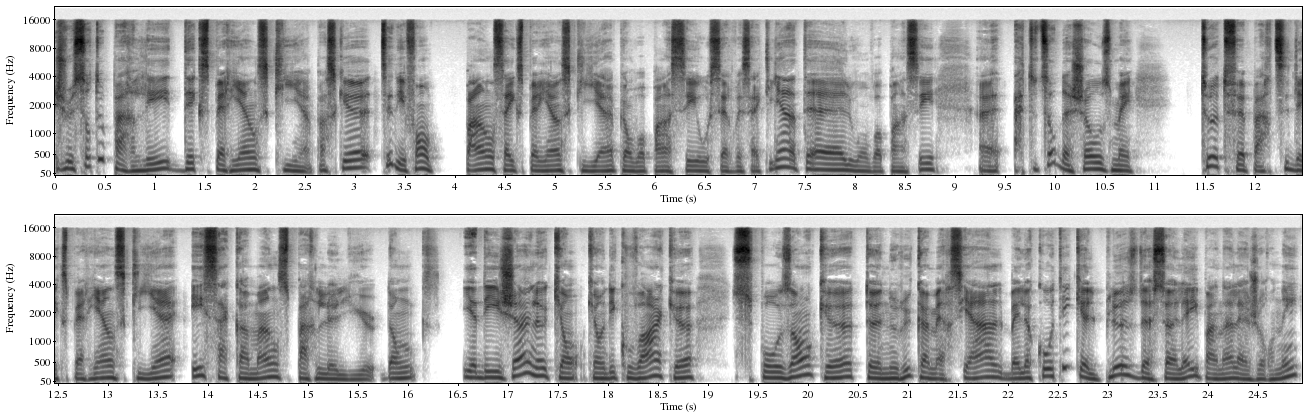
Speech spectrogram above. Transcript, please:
je veux surtout parler d'expérience client parce que, tu sais, des fois, on pense à expérience client, puis on va penser au service à clientèle ou on va penser euh, à, toutes sortes de choses, mais tout fait partie de l'expérience client et ça commence par le lieu. Donc, il y a des gens qui, ont, qui ont découvert que supposons que tu as une rue commerciale, ben, le côté qui a le plus de soleil pendant la journée,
